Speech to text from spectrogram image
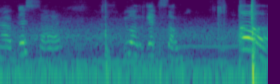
Now this side, you gonna get some. Oh!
